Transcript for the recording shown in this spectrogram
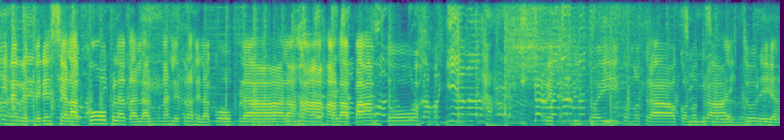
Tiene referencia a la copla, tal, algunas letras de la copla, a la, a la panto, refrito ahí con otra, con Sí, otra historia.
